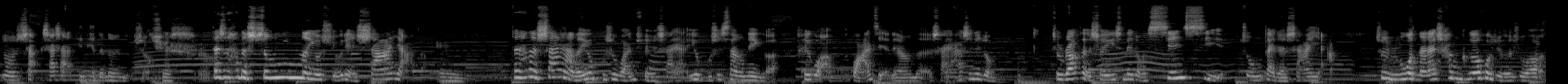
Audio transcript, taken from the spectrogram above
那种傻傻傻甜甜的那种女生，确实，但是她的声音呢又是有点沙哑的。嗯，但她的沙哑呢，又不是完全沙哑，又不是像那个黑寡妇寡姐那样的沙哑，她是那种，就 Rock 的声音是那种纤细中带着沙哑。就是如果拿来唱歌，会觉得说，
